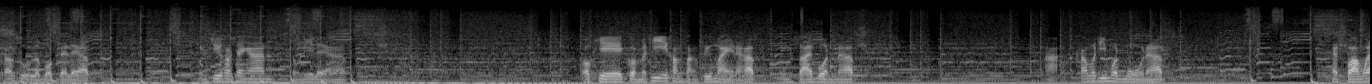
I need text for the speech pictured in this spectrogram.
เข้าสู่ระบบได้เลยครับลงชื่อเขาใช้งานตรงนี้เลยครับ โอเค กดมาที่คำสั่งซื้อใหม่นะครับมุมซ้ายบนนะครับอะเข้ามาที่หมวดหมู่นะครับ พลตฟอร์มก็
